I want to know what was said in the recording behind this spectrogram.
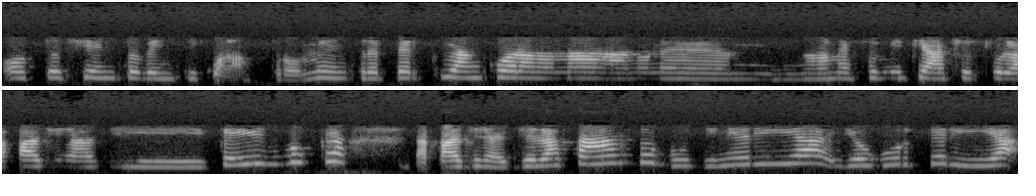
824, mentre per chi ancora non ha, non, è, non ha, messo mi piace sulla pagina di Facebook, la pagina è Gelatando, Budineria, Yogurteria,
